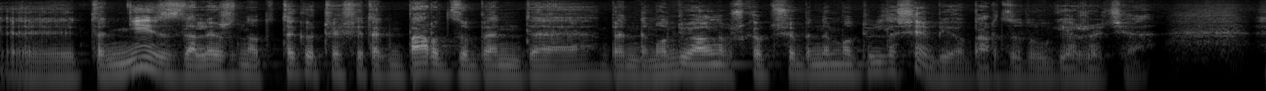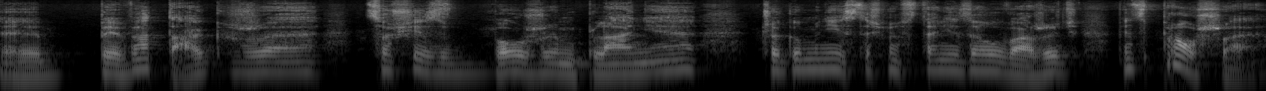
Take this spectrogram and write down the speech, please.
Y, To nie jest zależne od tego, czy ja się tak bardzo będę, będę modlił, ale na przykład się będę modlił dla siebie o bardzo długie życie. Y, Bywa tak, że coś jest w Bożym planie, czego my nie jesteśmy w stanie zauważyć, więc proszę.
